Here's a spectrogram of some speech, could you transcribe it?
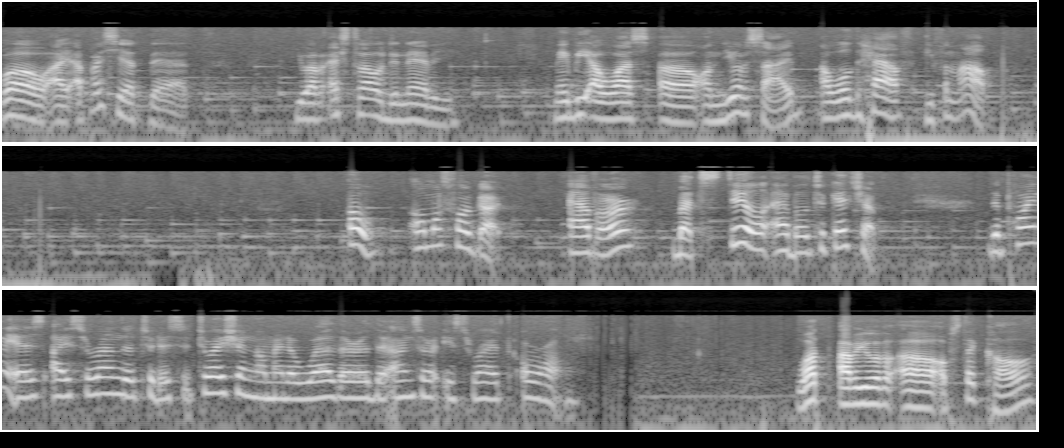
Wow, I appreciate that. You are extraordinary. Maybe I was uh, on your side, I would have given up. Oh, almost forgot. Ever, but still able to catch up. The point is, I surrender to the situation no matter whether the answer is right or wrong. What are your uh, obstacles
